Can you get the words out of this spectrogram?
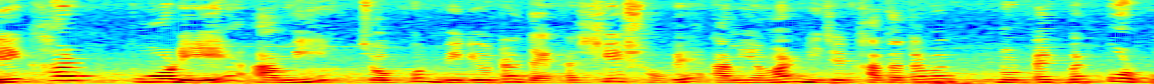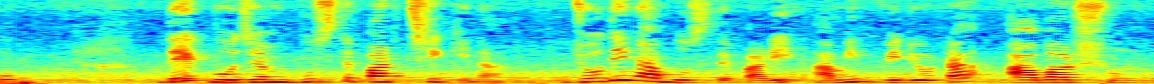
লেখার পরে আমি যখন ভিডিওটা দেখা শেষ হবে, আমি আমার নিজের খাতাটা বা নোটটা একবার পড়ব। দেখব যে আমি বুঝতে পারছি কি না যদি না বুঝতে পারি, আমি ভিডিওটা আবার শুনব।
